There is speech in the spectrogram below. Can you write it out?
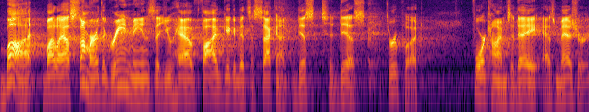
But by last summer, the green means that you have five gigabits a second disk to disk throughput four times a day as measured.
